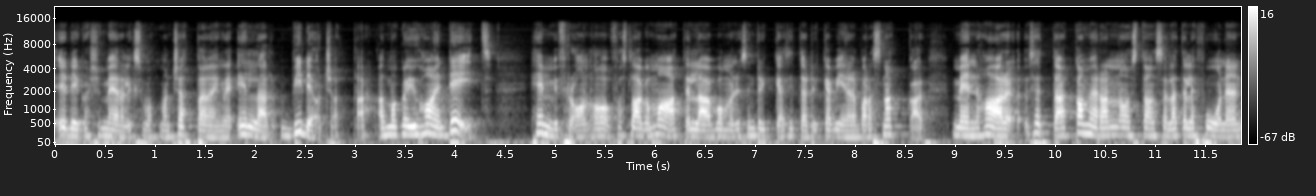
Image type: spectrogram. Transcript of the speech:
är det kanske mer liksom att man chattar längre eller videochattar. Att man kan ju ha en dejt hemifrån och fast laga mat eller vad man nu sen dricker, sitter och dricker vin eller bara snackar. Men har, sätter kameran någonstans eller telefonen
